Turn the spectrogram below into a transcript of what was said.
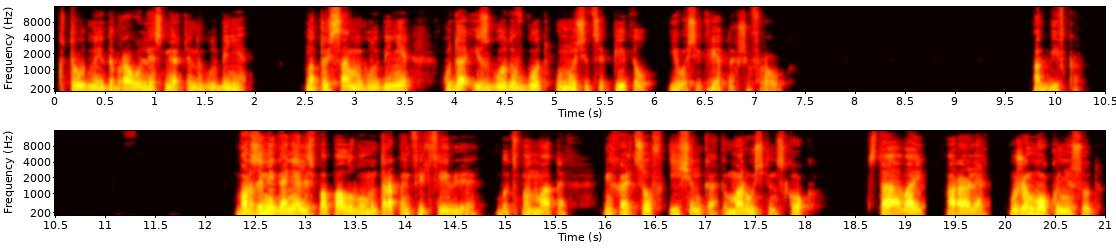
к трудной и добровольной смерти на глубине. На той самой глубине, куда из года в год уносится пепел его секретных шифровок. Отбивка. Борзыми гонялись по палубам и трапам фельдфебеля, Боцманмата, Михальцов, Ищенко, Маруськин, Скок. «Вставай!» – орали. «Уже моку несут!»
